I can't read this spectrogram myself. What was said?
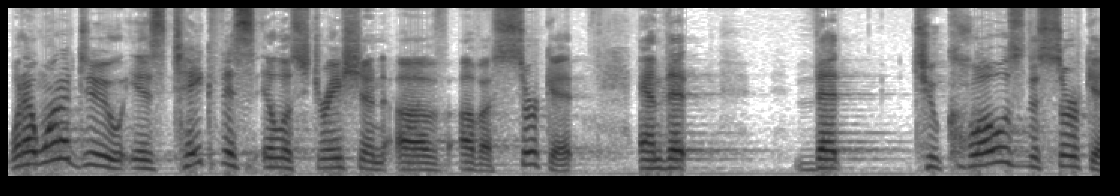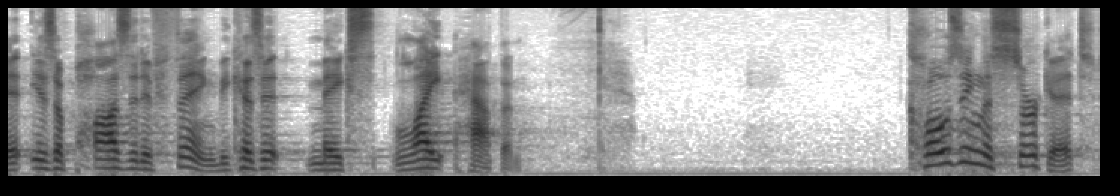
what I want to do is take this illustration of, of a circuit and that, that to close the circuit is a positive thing because it makes light happen. Closing the circuit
